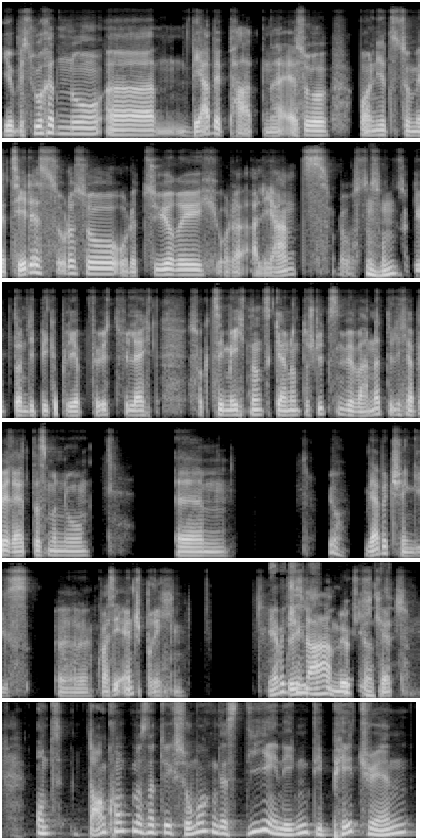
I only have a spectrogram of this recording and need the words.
Ja, wir suchen nur äh, Werbepartner. Also, wenn jetzt so Mercedes oder so oder Zürich oder Allianz oder was das mhm. so gibt, dann die Big Player Pföst vielleicht sagt, sie möchten uns gerne unterstützen. Wir waren natürlich auch bereit, dass wir nur ähm, ja, Werbejingles äh, quasi einsprechen. Ja, das ist eine Möglichkeit. Und dann kommt man es natürlich so machen, dass diejenigen, die Patreon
